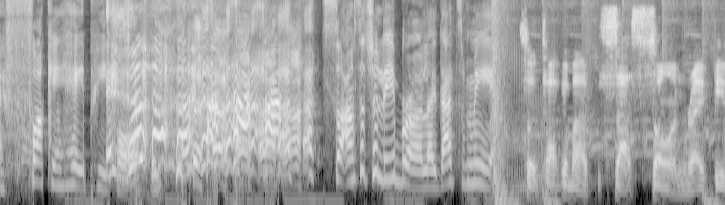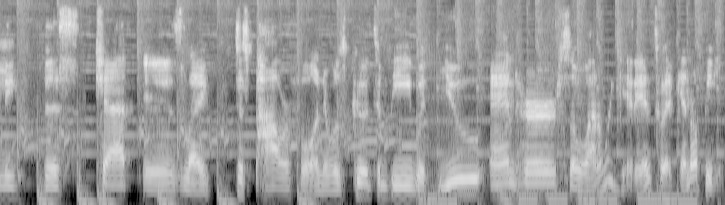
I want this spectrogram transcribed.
I fucking hate people. so I'm such a Libra. Like that's me. So talk about sazon, right, Pili? This chat is like just powerful, and it was good to be with you and her. So why don't we get into it? Que no, Pili?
